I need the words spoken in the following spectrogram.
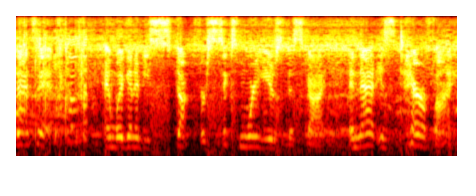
That's it and we're going to be stuck for six more years with this guy. And that is terrifying.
